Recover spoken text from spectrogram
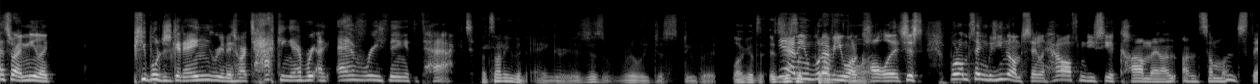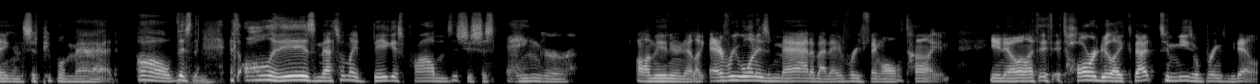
that's what I mean. Like, people just get angry and they start attacking every like everything it's attacked. That's not even angry. It's just really just stupid. Like it's, it's yeah, I mean, whatever you want to call it. It's just what I'm saying, but you know what I'm saying. Like, how often do you see a comment on, on someone's thing and it's just people mad? Oh, this Mhm. that's all it is. And that's one of my biggest problems. It's just just anger on the internet. Like everyone is mad about everything all the time. You know, and it's hard to like that to me is what brings me down.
